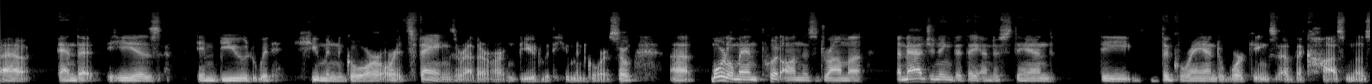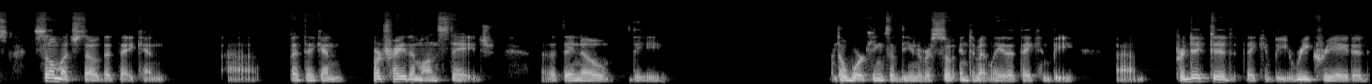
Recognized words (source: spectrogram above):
uh, and that he is imbued with human gore, or its fangs rather are imbued with human gore. So, uh, mortal men put on this drama, imagining that they understand the the grand workings of the cosmos so much so that they can uh, that they can portray them on stage uh, that they know the the workings of the universe so intimately that they can be um, predicted they can be recreated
